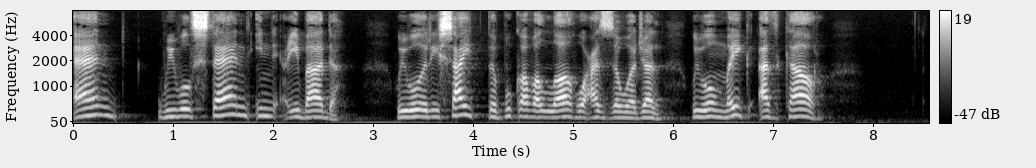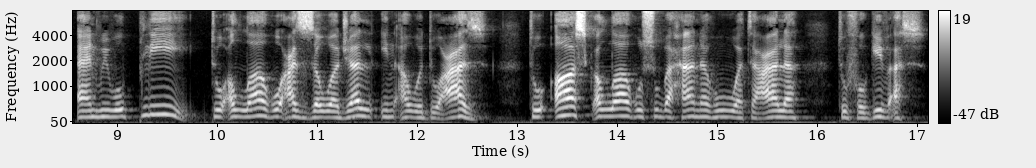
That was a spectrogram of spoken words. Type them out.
and we will stand in ibadah. We will recite the book of Allah Azza wa Jal. We will make adhkar and we will plead to Allah Azza wa Jal in our du'as to ask Allah subhanahu wa ta'ala to forgive us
